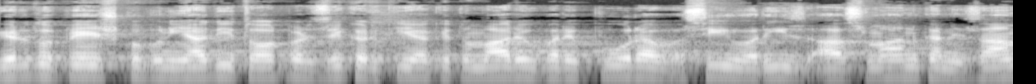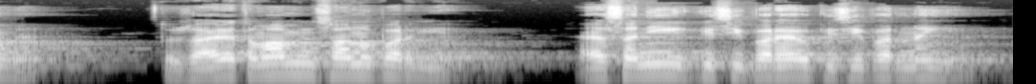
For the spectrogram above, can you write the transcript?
گرد و پیش کو بنیادی طور پر ذکر کیا کہ تمہارے اوپر ایک پورا وسیع وریض آسمان کا نظام ہے۔ تو ظاہر تمام انسانوں پر یہ ایسا نہیں کہ کسی پر ہے اور کسی پر نہیں ہے۔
